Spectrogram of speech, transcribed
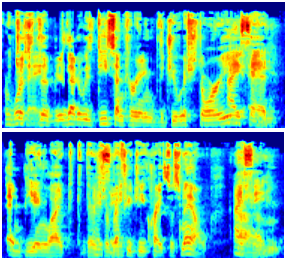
Or were Just they? The, that it was decentering the Jewish story and and being like there's a refugee crisis now. I um, see.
